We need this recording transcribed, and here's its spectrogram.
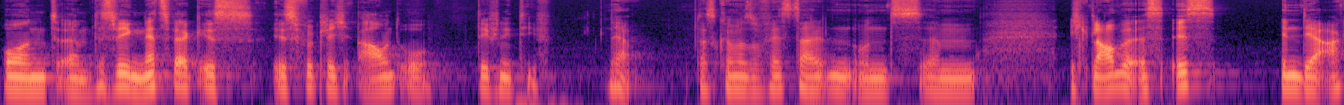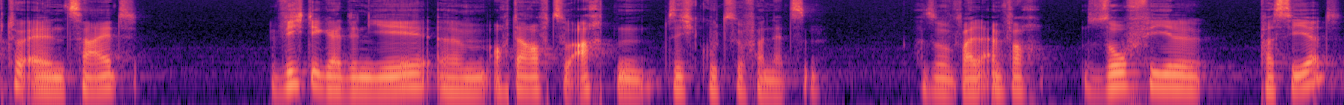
Und ähm, deswegen, Netzwerk ist, ist wirklich A und O, definitiv. Ja, das können wir so festhalten. Und ähm, ich glaube, es ist in der aktuellen Zeit wichtiger denn je, ähm, auch darauf zu achten, sich gut zu vernetzen. Also weil einfach so viel passiert,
